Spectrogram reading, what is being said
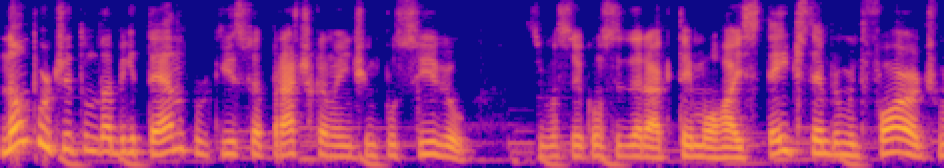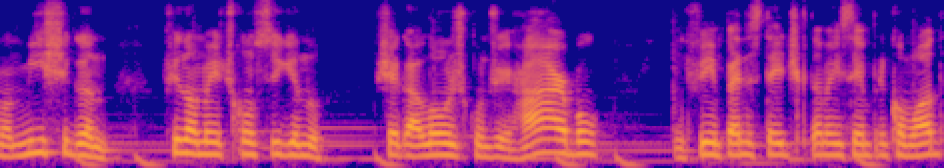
não por título da Big Ten, porque isso é praticamente impossível se você considerar que tem uma Ohio State sempre muito forte, uma Michigan finalmente conseguindo chegar longe com o Jay Harbaugh, enfim, Penn State que também sempre incomoda,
